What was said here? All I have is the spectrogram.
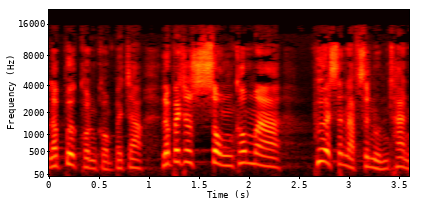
และเพื่อคนของพระเจ้า แล้วพระเจ้าส่งเขามาเพื่อสนับสนุนท่าน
